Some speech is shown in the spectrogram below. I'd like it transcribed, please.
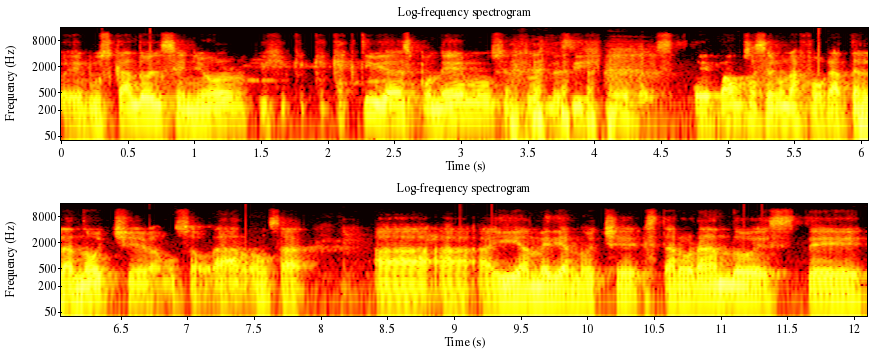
eh, buscando el Señor, dije, ¿qué, actividades ponemos? Entonces les dije, este, vamos a hacer una fogata en la noche, vamos a orar, vamos a, ahí a medianoche estar orando. Este,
